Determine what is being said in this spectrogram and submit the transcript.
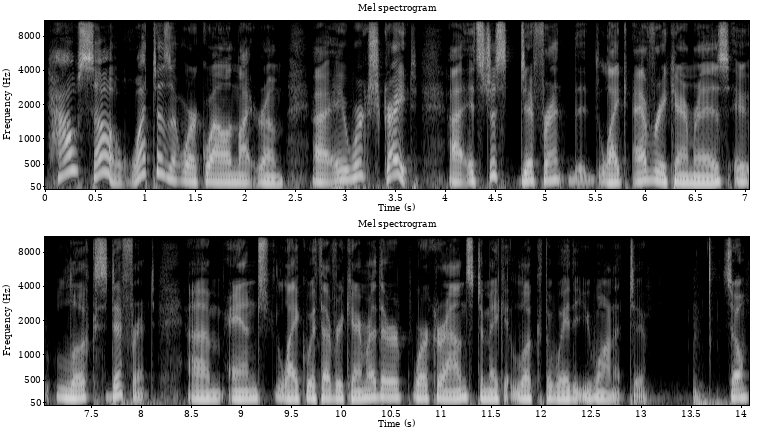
how so? What doesn't work well in Lightroom? Uh, it works great. Uh, it's just different, like every camera is. It looks different, um, and like with every camera, there are workarounds to make it look the way that you want it to. So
